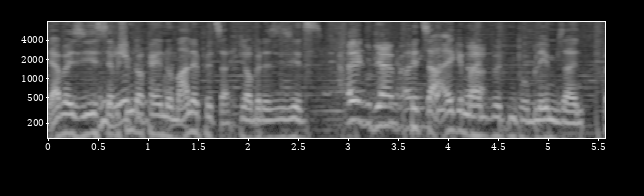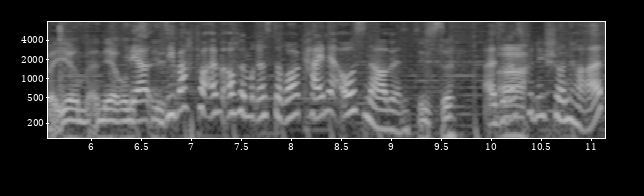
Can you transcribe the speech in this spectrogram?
Ja, aber sie isst ja Nee, bestimmt auch keine normale Pizza. Ich glaube, das ist jetzt Also gut, ja, Pizza allgemein Ja. wird ein Problem sein bei ihrem ja, Ernährungsstil. sie macht vor allem auch im Restaurant keine Ausnahmen. Siehst du? Also Ah. das finde ich schon hart.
